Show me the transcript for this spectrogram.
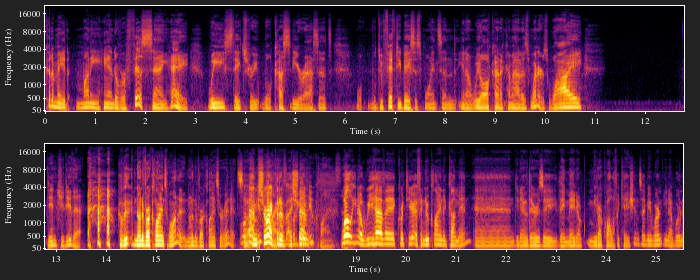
Could have made money hand over fist saying, hey, we, State Street, will custody your assets. We'll, we'll do 50 basis points, and, you know, we all kind of come out as winners. Why didn't you do that? None of our clients wanted it. None of our clients are in it. So I'm sure I could have. I What should about have. new clients. though? Well, you know, we have a criteria. If a new client had come in and you know there's a they made our, meet our qualifications. I mean, we're you know we're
